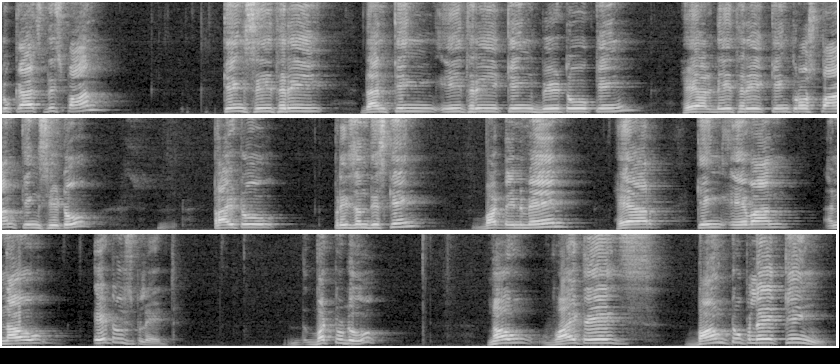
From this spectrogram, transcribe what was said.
to catch this pawn king c3 then king e3 king b2 king here d3, king cross pawn, king c2. Try to prison this king, but in vain. Here king a1 and now a2 is played. What to do? Now white is bound to play king.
